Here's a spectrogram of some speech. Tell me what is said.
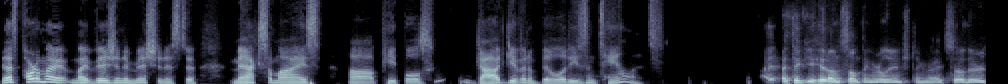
and that's part of my my vision and mission is to maximize uh, people's God-given abilities and talents. I, I think you hit on something really interesting, right? So there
